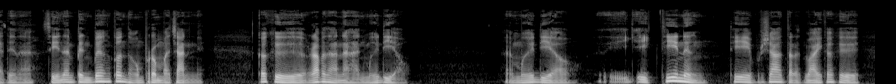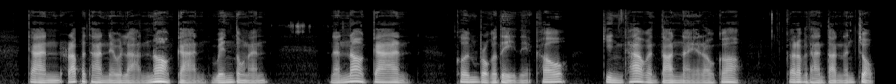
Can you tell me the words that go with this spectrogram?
ดเนี่ยนะศีลอันเป็นเบื้องต้นของพรหมจรรย์เนี่ยก็คือรับประทานอาหารมื้อเดียว มื้อเดียวอีกที่หนึ่งที่พระเจ้าตรัสไว้ก็คือ การรับประทานในเวลานอกการเว้นตรงนั้น นั้นนอกการคนปกติเนี่ยเขากินข้าวกันตอนไหนเราก็ก็รับประทานตอนนั้นจบ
